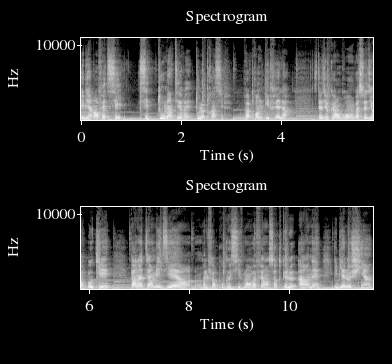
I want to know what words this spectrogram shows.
Eh bien, en fait, c'est, tout l'intérêt, tout le principe va prendre effet là. C'est-à-dire qu'en gros, on va se dire, ok, par l'intermédiaire, on va le faire progressivement, on va faire en sorte que le harnais, eh bien, le chien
